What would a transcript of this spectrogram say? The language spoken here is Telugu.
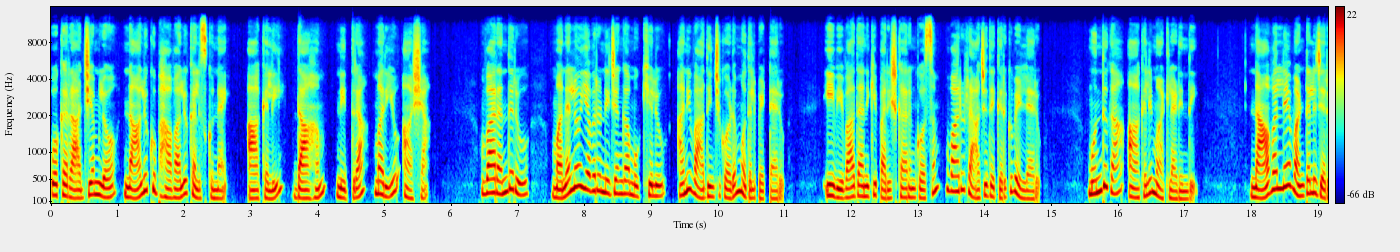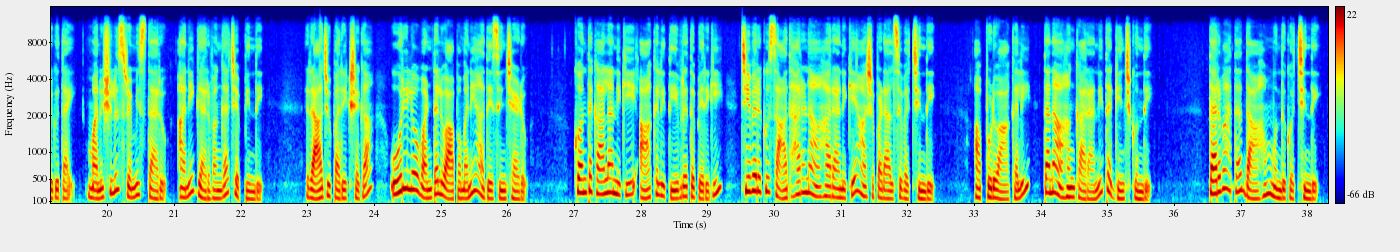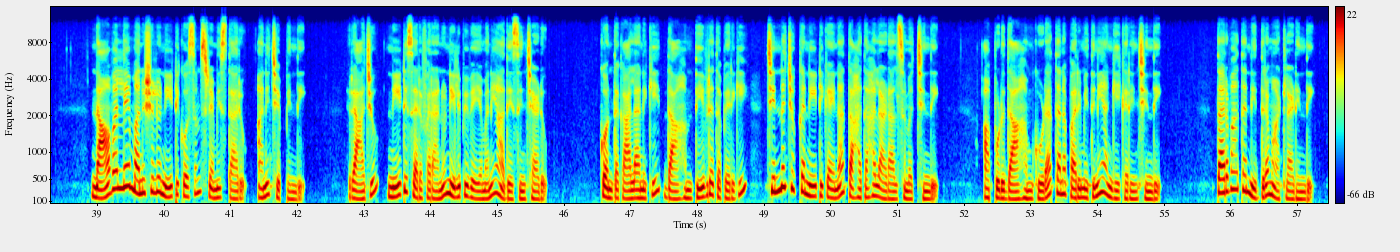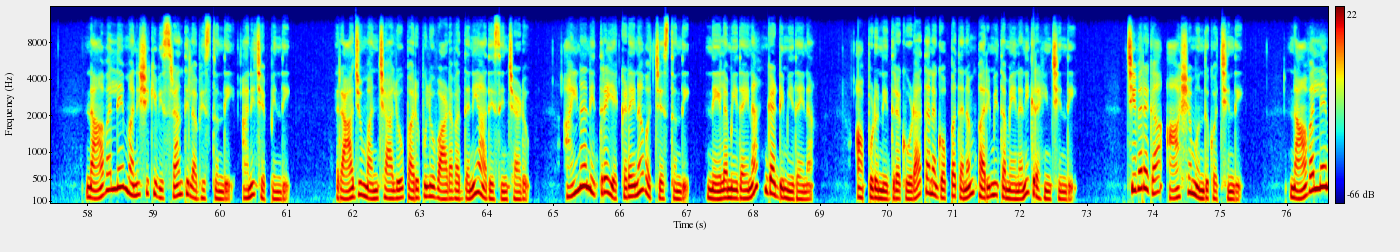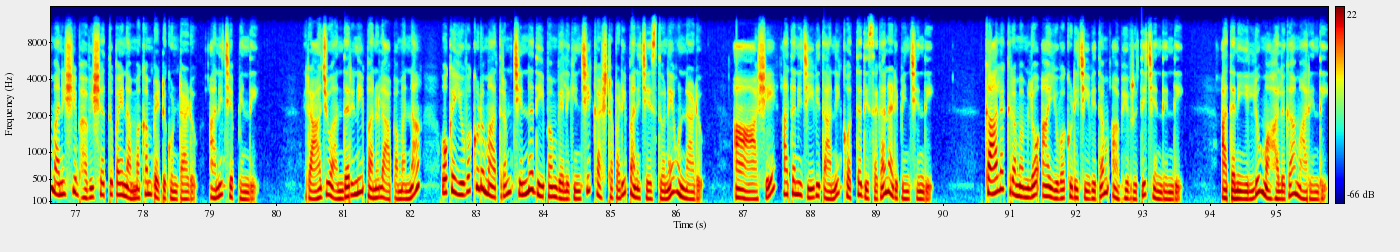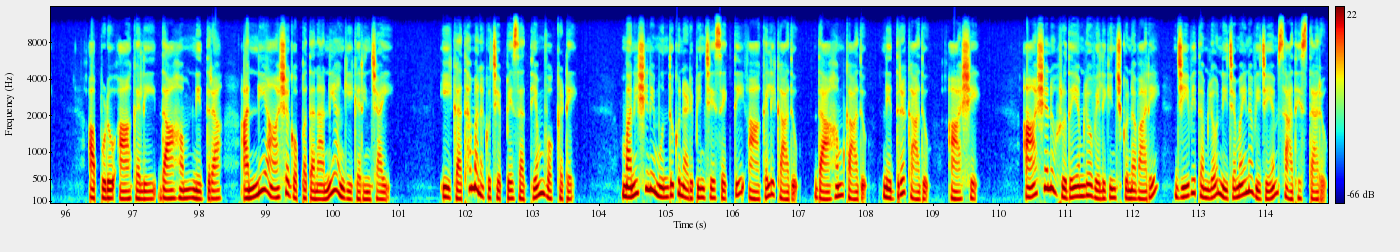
ఒక రాజ్యంలో నాలుగు భావాలు కలుసుకున్నాయి. ఆకలి దాహం నిద్ర మరియు ఆశ. వారందరూ మనలో ఎవరు నిజంగా ముఖ్యులు అని వాదించుకోవడం మొదలుపెట్టారు. ఈ వివాదానికి పరిష్కారం కోసం వారు రాజు దగ్గరకు వెళ్ళారు ముందుగా ఆకలి మాట్లాడింది. నా వల్లే వంటలు జరుగుతాయి మనుషులు శ్రమిస్తారు అని గర్వంగా చెప్పింది. రాజు పరీక్షగా ఊరిలో వంటలు ఆపమని ఆదేశించాడు. కొంతకాలానికి ఆకలి తీవ్రత పెరిగి చివరకు సాధారణ ఆహారానికే ఆశపడాల్సి వచ్చింది. అప్పుడు ఆకలి తన అహంకారాన్ని తగ్గించుకుంది. తర్వాత దాహం ముందుకొచ్చింది. నావల్లే మనుషులు నీటికోసం శ్రమిస్తారు అని చెప్పింది. రాజు నీటి సరఫరాను నిలిపివేయమని ఆదేశించాడు. కొంతకాలానికి దాహం తీవ్రత పెరిగి చిన్న చుక్క నీటికైనా తహతహలాడాల్సి వచ్చింది. అప్పుడు దాహం కూడా తన పరిమితిని అంగీకరించింది. తర్వాత నిద్ర మాట్లాడింది. నావల్లే మనిషికి విశ్రాంతి లభిస్తుంది అని చెప్పింది. రాజు మంచాలు పరుపులు వాడవద్దని ఆదేశించాడు. అయినా నిద్ర ఎక్కడైనా వచ్చేస్తుంది. నేలమీదైనా గడ్డిమీదైనా అప్పుడు నిద్ర కూడా తన గొప్పతనం పరిమితమేనని గ్రహించింది. చివరగా ఆశ ముందుకొచ్చింది. నావల్లే మనిషి భవిష్యత్తుపై నమ్మకం పెట్టుకుంటాడు అని చెప్పింది. రాజు అందరినీ పనులాపమన్నా ఒక యువకుడు మాత్రం చిన్న దీపం వెలిగించి కష్టపడి పనిచేస్తూనే ఉన్నాడు. ఆ ఆశే అతని జీవితాన్ని కొత్త దిశగా నడిపించింది. కాలక్రమంలో ఆ యువకుడి జీవితం అభివృద్ధి చెందింది. అతని ఇల్లు మహలుగా మారింది. అప్పుడు ఆకలి దాహం నిద్ర అన్నీ ఆశ గొప్పతనాన్ని అంగీకరించాయి. ఈ కథ మనకు చెప్పే సత్యం ఒక్కటే. మనిషిని ముందుకు నడిపించే శక్తి ఆకలి కాదు దాహం కాదు నిద్ర కాదు ఆశే. ఆశను హృదయంలో వెలిగించుకున్నవారే జీవితంలో నిజమైన విజయం సాధిస్తారు.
